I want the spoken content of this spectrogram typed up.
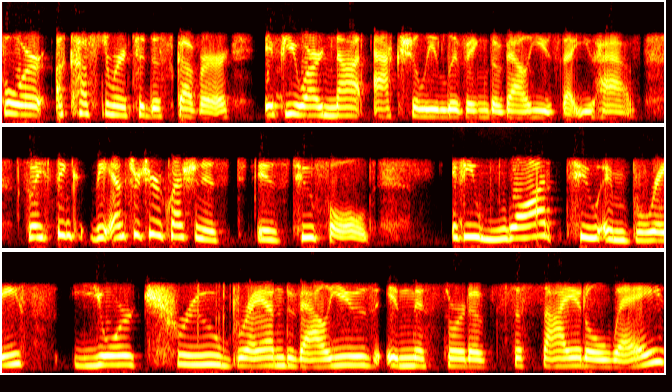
for a customer to discover if you are not actually living the values that you have. So I think the answer to your question is is twofold. If you want to embrace your true brand values in this sort of societal way,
